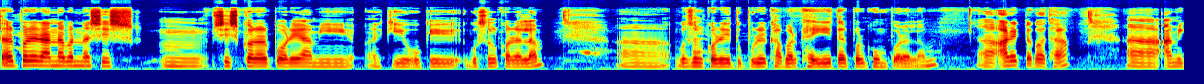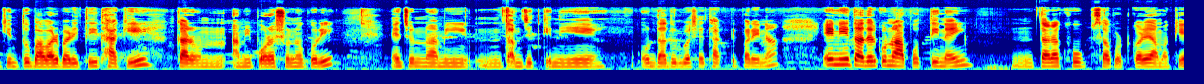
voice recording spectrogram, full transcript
তারপরে রান্নাবান্না শেষ শেষ করার পরে আমি আর কি ওকে গোসল করালাম। গোসল করে দুপুরের খাবার খাইয়ে তারপর ঘুম পড়ালাম। আহ, আরেকটা কথা আমি কিন্তু বাবার বাড়িতেই থাকি কারণ আমি পড়াশুনো করি এই জন্য আমি তামজিৎকে নিয়ে ওর দাদুর বাসায় থাকতে পারি না। এ নিয়ে তাদের কোনো আপত্তি নেই তারা খুব সাপোর্ট করে আমাকে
